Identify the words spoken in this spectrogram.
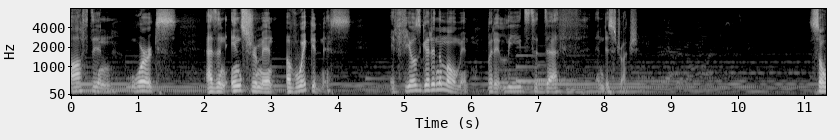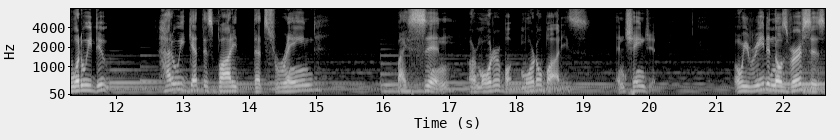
often works as an instrument of wickedness. It feels good in the moment, but it leads to death and destruction. So, what do we do? How do we get this body that's reigned by sin, our mortal, mortal bodies, and change it? We read in those verses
